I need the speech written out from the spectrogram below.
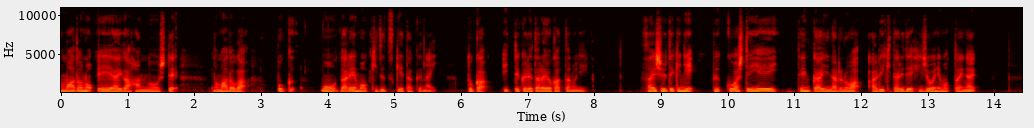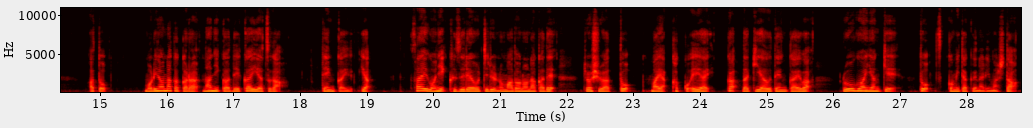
ノマドの AI が反応して、ノマドが、僕、もう誰も傷つけたくない、とか言ってくれたらよかったのに、最終的にぶっ壊してイエーイ展開になるのはありきたりで非常にもったいない。あと、森の中から何かでかいやつが展開や、最後に崩れ落ちるノマドの中で、ジョシュアとマヤ、かっこ AI が抱き合う展開は、ローグワンヤンケーと突っ込みたくなりました。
